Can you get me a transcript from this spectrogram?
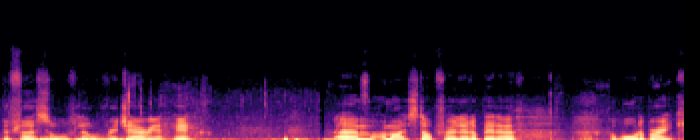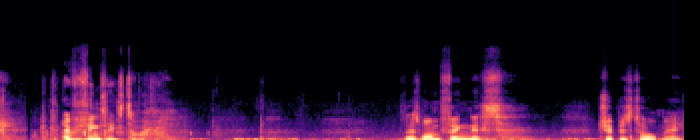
the first sort of little ridge area here um, I might stop for a little bit of a water break. Everything takes time. There's one thing this trip has taught me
